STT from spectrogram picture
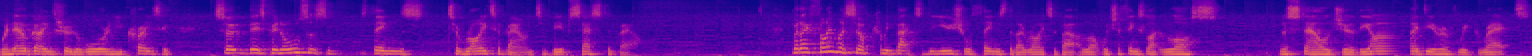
we're now going through the war in Ukraine. So there's been all sorts of things to write about and to be obsessed about. But I find myself coming back to the usual things that I write about a lot, which are things like loss, nostalgia, the idea of regret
